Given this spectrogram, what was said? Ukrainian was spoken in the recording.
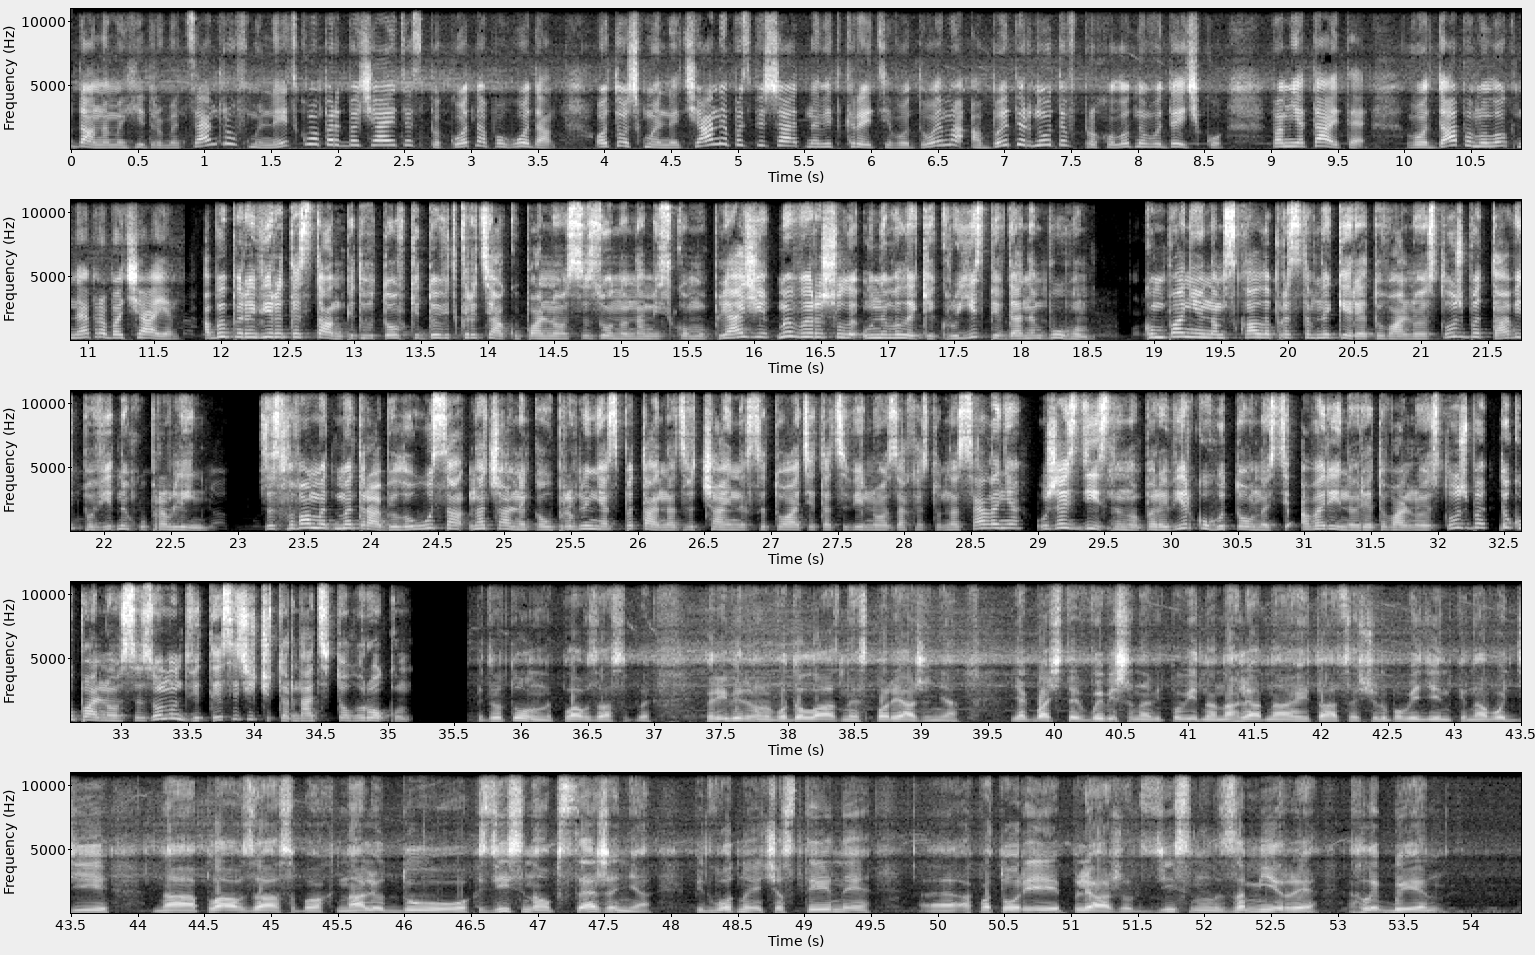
За даними гідрометцентру, в Хмельницькому передбачається спекотна погода. Отож, хмельничани поспішають на відкриті водойми, аби пірнути в прохолодну водичку. Пам'ятайте, вода помилок не пробачає. Аби перевірити стан підготовки до відкриття купального сезону на міському пляжі, ми вирушили у невеликий круїз Південним Бугом. Компанію нам склали представники рятувальної служби та відповідних управлінь. За словами Дмитра Білоуса, начальника управління з питань надзвичайних ситуацій та цивільного захисту населення, уже здійснено перевірку готовності аварійно-рятувальної служби до купального сезону 2014 року. Підготовлені плавзасоби, перевірено водолазне спорядження. Як бачите, вивішена відповідна наглядна агітація щодо поведінки на воді, на плавзасобах, на льоду. Здійснено обстеження підводної частини акваторії пляжу. Здійснили заміри глибин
